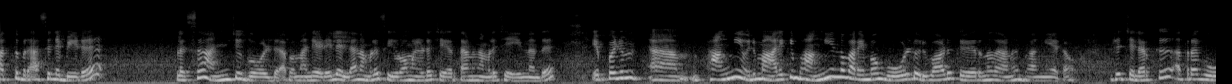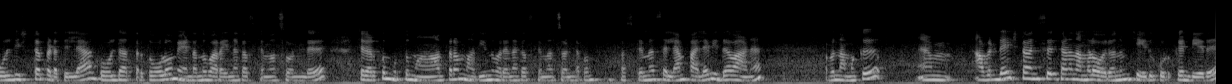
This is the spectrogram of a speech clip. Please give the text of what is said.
പത്ത് ബ്രാസിന്റെ ബീഡ് പ്ലസ് അഞ്ച് ഗോൾഡ് അപ്പം അതിന്റെ ഇടയിലെല്ലാം നമ്മൾ സീറോ മണിയുടെ ചേർത്താണ് നമ്മൾ ചെയ്യുന്നത്. എപ്പോഴും ഭംഗി ഒരു മാലയ്ക്ക് ഭംഗി എന്ന് പറയുമ്പോൾ ഗോൾഡ് ഒരുപാട് കയറുന്നതാണ് ഭംഗി കേട്ടോ. പക്ഷേ ചിലർക്ക് അത്ര ഗോൾഡ് ഇഷ്ടപ്പെടത്തില്ല. ഗോൾഡ് അത്രത്തോളം വേണ്ടെന്ന് പറയുന്ന കസ്റ്റമേഴ്സ് ഉണ്ട്. ചിലർക്ക് മുത്ത് മാത്രം മതി എന്ന് പറയുന്ന കസ്റ്റമേഴ്സ് ഉണ്ട്. അപ്പം കസ്റ്റമേഴ്സ് എല്ലാം പല വിധമാണ് അപ്പം നമുക്ക് അവരുടെ ഇഷ്ടം അനുസരിച്ചാണ് നമ്മൾ ഓരോന്നും ചെയ്ത് കൊടുക്കേണ്ടത്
